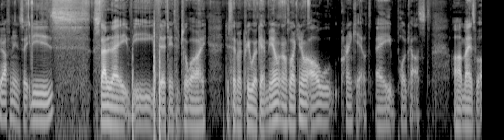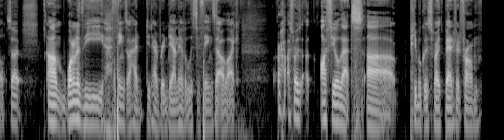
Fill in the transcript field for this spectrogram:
Good afternoon. So it is Saturday, the 13th of July. Just had my pre workout meal, and I was like, you know what, I'll crank out a podcast. Uh, may as well. So, um, one of the things I had did have written down, I have a list of things that are like, I suppose I feel that uh, people could suppose benefit from,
